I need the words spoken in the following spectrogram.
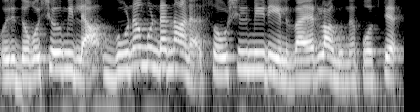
ഒരു ദോഷവുമില്ല ഗുണമുണ്ടെന്നാണ് സോഷ്യൽ മീഡിയയിൽ വൈറലാകുന്ന പോസ്റ്റ്.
